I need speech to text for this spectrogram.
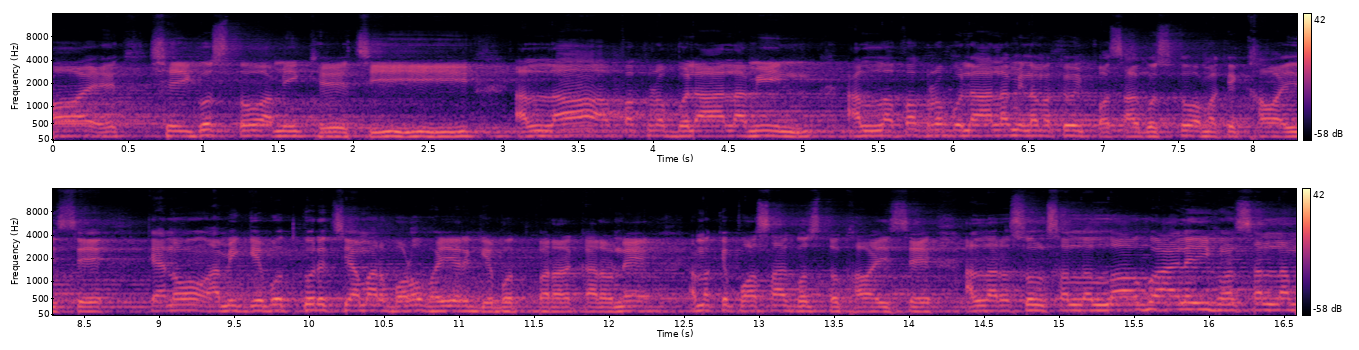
হয়, সেই গোস্ত আমি খেয়েছি। আল্লাহ ফকরবুল আলমিন, আল্লাহ ফকরবুল আলমিন আমাকে ওই পচা গোস্ত আমাকে খাওয়াইছে। কেন আমি গেবত করেছি? আমার বড় ভাইয়ের গেবত করার কারণে আমাকে পচা গোস্ত খাওয়াইছে। আল্লাহ রসুল সাল্লাহ আলাইসাল্লাম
